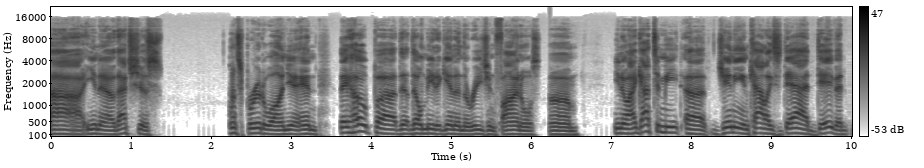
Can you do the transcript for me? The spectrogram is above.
uh, you know that's just that's brutal on you. And they hope uh, that they'll meet again in the region finals. Um, you know, I got to meet uh, Jenny and Callie's dad, David,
